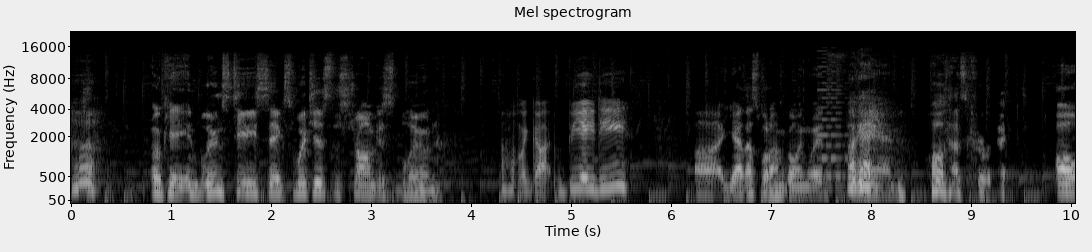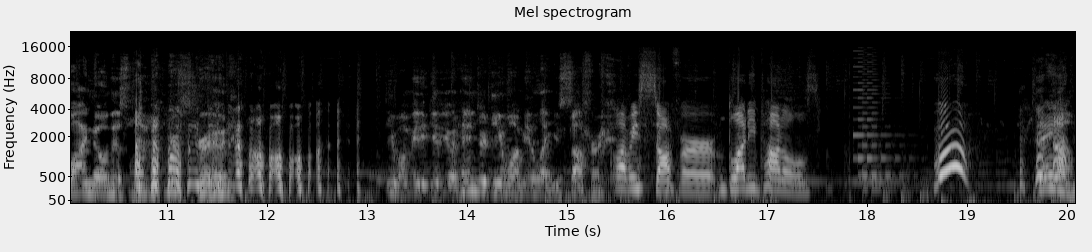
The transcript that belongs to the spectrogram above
okay, in Bloons TD6, which is the strongest balloon? Oh my god, BAD? Uh, yeah, that's what I'm going with. Okay. And, oh, that's correct. Oh, I know this one. You're screwed. no. Do you want me to give you a hint or do you want me to let you suffer? Let me suffer. Bloody puddles. Woo! Damn!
